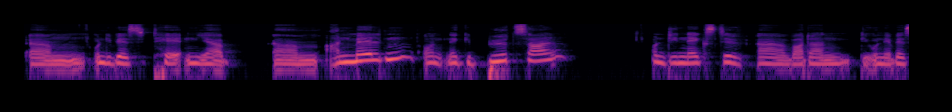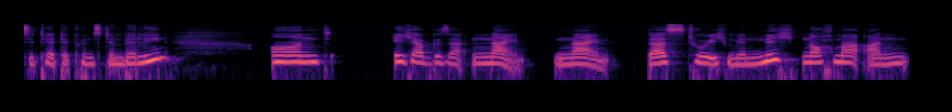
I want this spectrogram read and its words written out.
ähm, Universitäten ja ähm, anmelden und eine Gebühr zahlen. Und die nächste äh, war dann die Universität der Künste in Berlin. Und ich habe gesagt, nein, nein, das tue ich mir nicht nochmal an,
